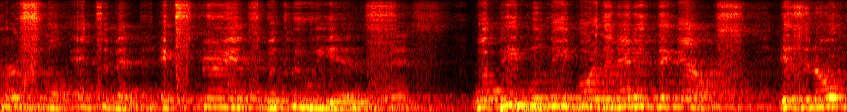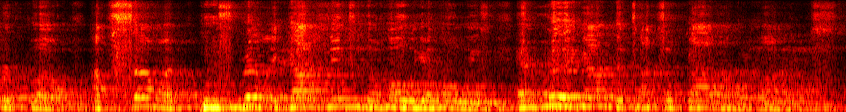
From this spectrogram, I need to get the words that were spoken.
personal, intimate experience with who he is. What people need more than anything else is an overflow of someone who's really gotten into the Holy of Holies and really got the touch of God on their lives.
